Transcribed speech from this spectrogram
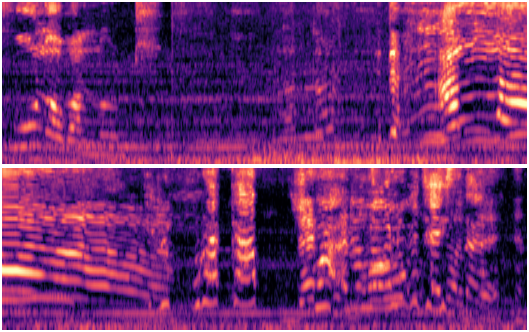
ফুল ওভারলোড আল্লাহ! এটা পুরো কাত দেখেন এটা লগে যাইছ। না দেখেন।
